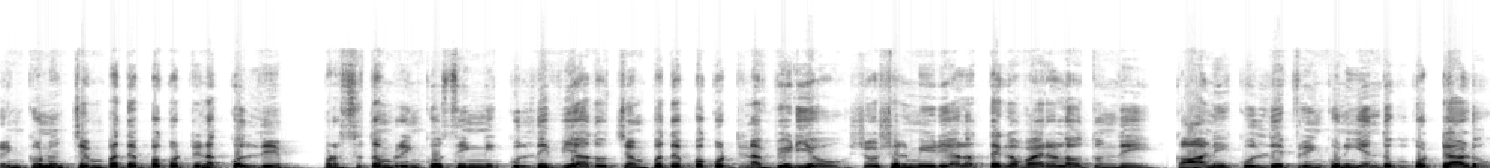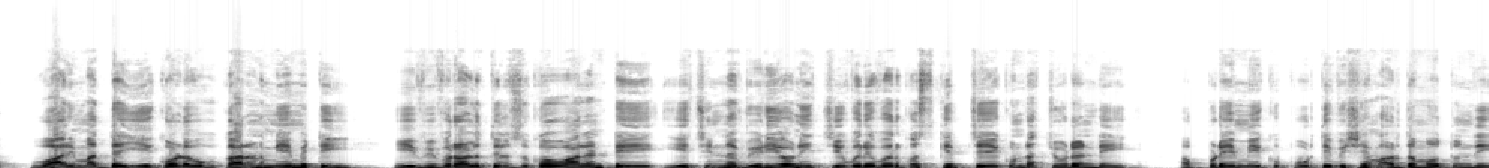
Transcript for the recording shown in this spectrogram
రింకును చెంపదెబ్బ కొట్టిన కుల్దీప్. ప్రస్తుతం రింకు సింగ్ని కుల్దీప్ యాదవ్ చెంపదెబ్బ కొట్టిన వీడియో సోషల్ మీడియాలో తెగ వైరల్ అవుతుంది. కానీ కుల్దీప్ రింకుని ఎందుకు కొట్టాడు? వారి మధ్య ఈ గొడవకు కారణం ఏమిటి? ఈ వివరాలు తెలుసుకోవాలంటే ఈ చిన్న వీడియోని చివరి వరకు స్కిప్ చేయకుండా చూడండి. అప్పుడే మీకు పూర్తి విషయం అర్థమవుతుంది.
